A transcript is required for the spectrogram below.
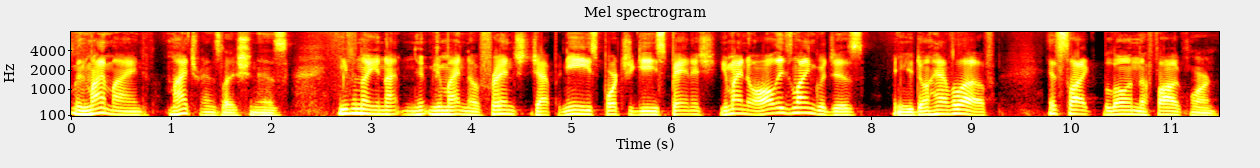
in my mind, my translation is, even though you not you might know French, Japanese, Portuguese, Spanish, you might know all these languages, and you don't have love. It's like blowing the foghorn,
